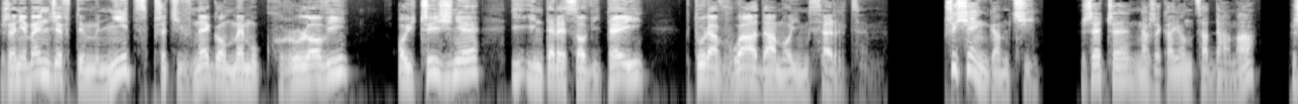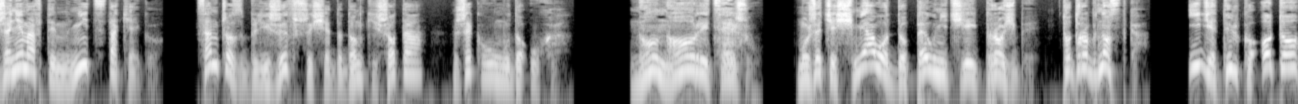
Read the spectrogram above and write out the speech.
że nie będzie w tym nic przeciwnego memu królowi, ojczyźnie i interesowi tej, która włada moim sercem. Przysięgam ci, rzecze narzekająca dama, że nie ma w tym nic takiego. Sancho zbliżywszy się do Don Kiszota, rzekł mu do ucha. No, no, rycerzu, możecie śmiało dopełnić jej prośby. To drobnostka. Idzie tylko o to,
